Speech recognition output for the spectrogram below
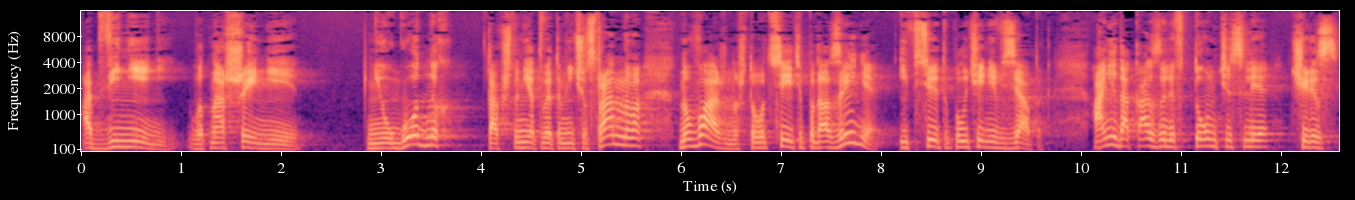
обвинений в отношении неугодных, так что нет в этом ничего странного. Но важно, что вот все эти подозрения и все это получение взяток, они доказывали в том числе через,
